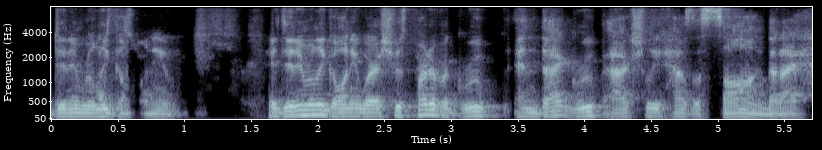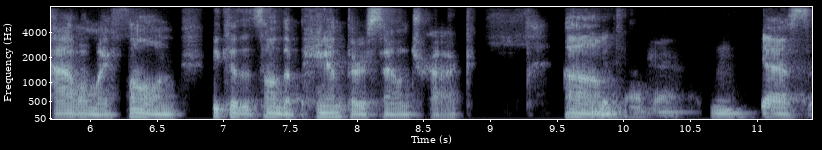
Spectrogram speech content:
didn't really go any it didn't really go anywhere. She was part of a group, and that group actually has a song that I have on my phone because it's on the Panther soundtrack. Um, Good soundtrack. Mm. yes,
